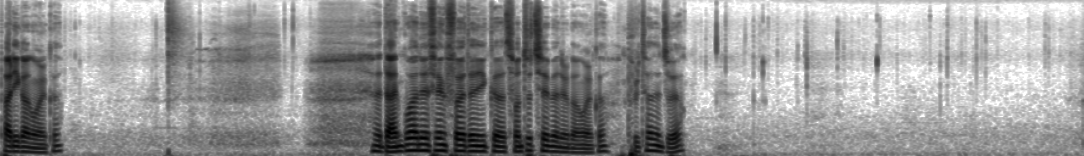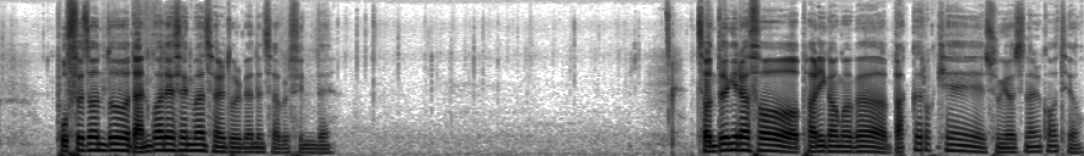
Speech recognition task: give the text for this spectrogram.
발이 강화할까? 난관을 생 써야 되니까 전투 체면을 강화할까? 불타는 조약? 보스전도 난관의 생만 잘 돌면은 잡을 수 있는데 전등이라서 발이 강화가 막 그렇게 중요하진 않을 것 같아요.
